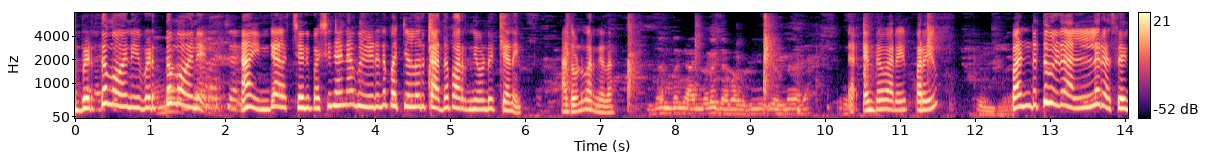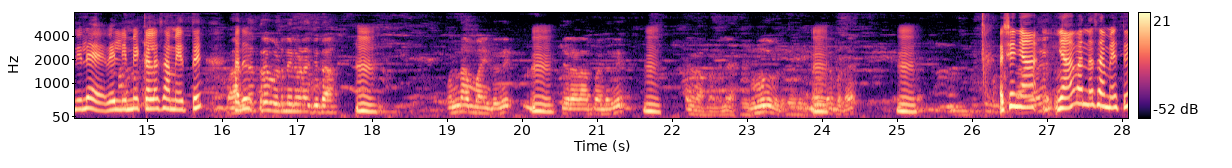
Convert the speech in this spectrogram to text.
ഇവിടുത്തെ മോന് ഇവിടുത്തെ മോന്. ആ ഇന്റെ അളച്ചന് പക്ഷെ ഞാൻ ആ വീടിനെ പറ്റിയുള്ള ഒരു കഥ പറഞ്ഞുകൊണ്ട് നിൽക്കണേ അതുകൊണ്ട് പറഞ്ഞതാ. എന്താ പറയ? പറയൂ. പണ്ടത്തെ വീട് നല്ല രസമായിരുന്നു അല്ലേ വല്യമ്മയൊക്കെയുള്ള സമയത്ത് അത് ഒന്ന് അമ്മായിന്റെത് മൂന്ന് വീട് പക്ഷെ ഞാൻ ഞാൻ വന്ന സമയത്ത്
